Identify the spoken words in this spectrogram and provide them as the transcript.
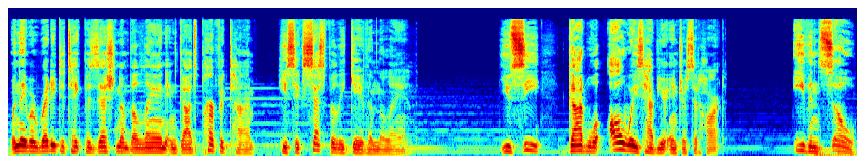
When they were ready to take possession of the land in God's perfect time, He successfully gave them the land. You see, God will always have your interest at heart. Even so,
